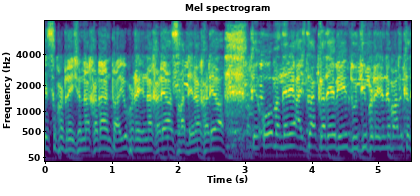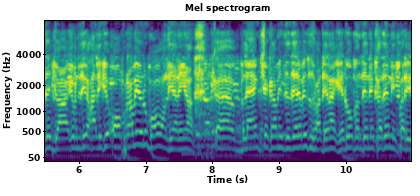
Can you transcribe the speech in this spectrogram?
ਇਸ ਫੈਡਰੇਸ਼ਨ ਨਾਲ ਖੜਾ ਅੰਟਾਰੀਓ ਫੈਡਰੇਸ਼ਨ ਨਾਲ ਖੜਿਆ ਸਾਡੇ ਨਾਲ ਖੜਿਆ ਤੇ ਉਹ ਬੰਦੇ ਨੇ ਅੱਜ ਤੱਕ ਕਦੇ ਵੀ ਦੂਜੀ ਫੈਡਰੇਸ਼ਨ ਦੇ ਬਾਅਦ ਕਦੇ ਜਾ ਕੇ ਨਹੀਂ ਹਾਲਾਂਕਿ ਆਫਰਾਂ ਵੀ ਉਹਨੂੰ ਬਹੁਤ ਆਉਂਦੀਆਂ ਰਹੀਆਂ। ਬਲੈਂਕ ਚੈੱਕਾਂ ਵੀ ਦਿੰਦੇ ਰਹੇ ਵੀ ਤੂੰ ਸਾਡੇ ਨਾਲ ਖੇਡੋ ਬੰਦੇ ਨੇ ਕਦੇ ਨਹੀਂ ਭਰੀ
